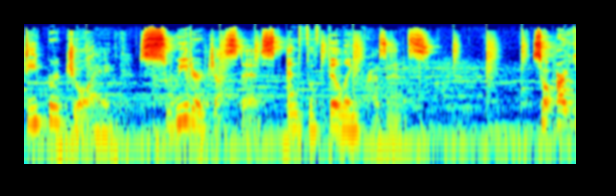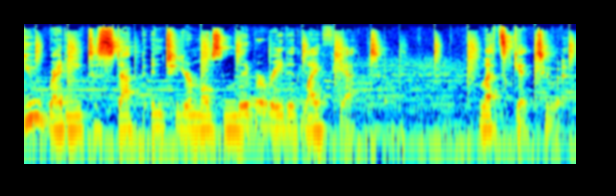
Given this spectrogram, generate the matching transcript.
deeper joy, sweeter justice, and fulfilling presence. So, are you ready to step into your most liberated life yet? Let's get to it.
